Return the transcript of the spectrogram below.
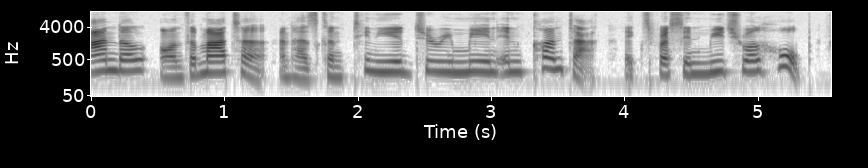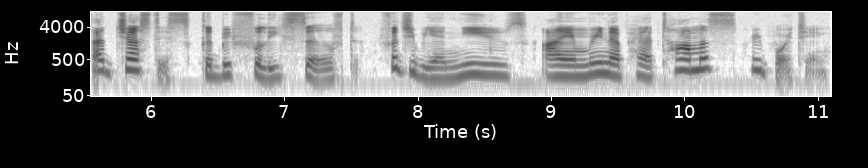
Andall, on the matter and has continued to remain in contact, expressing mutual hope that justice could be fully served. For GBN News, I am Rena Pear Thomas reporting.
